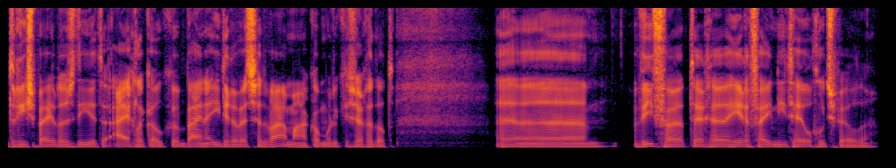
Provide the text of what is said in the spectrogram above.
drie spelers die het eigenlijk ook bijna iedere wedstrijd waarmaken. Moet ik je zeggen dat eh Wiever tegen Herenveen niet heel goed speelde.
